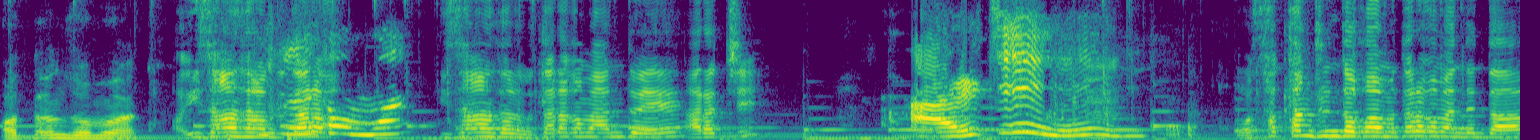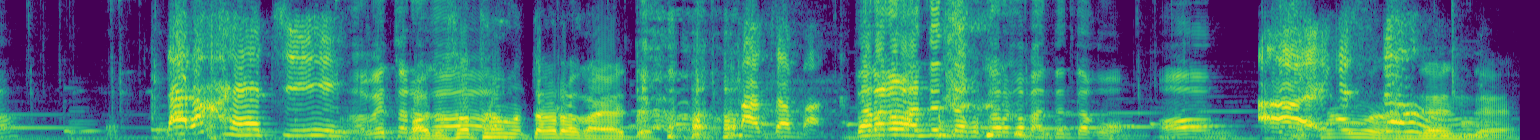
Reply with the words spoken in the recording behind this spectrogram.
어떤 소문? 어, 이상한 사람 무슨 따라 소문? 이상한 사람 따라가면 안 돼. 알았지? 알지. 어, 사탕 준다고 하면 따라가면 안 된다. 따라가야지. 아, 왜 따라가? 맞아 사탕은 따라가야 돼. 맞아 맞아. 따라가면 안 된다고. 따라가면 안 된다고. 어? 사탕은 안 되는데.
